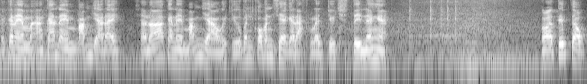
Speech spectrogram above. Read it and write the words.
Các anh em à, các anh em bấm vào đây. Sau đó các anh em bấm vào cái chữ bánh, có bánh xe cài đặt là chữ Steam đó nha. Rồi, tiếp tục.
